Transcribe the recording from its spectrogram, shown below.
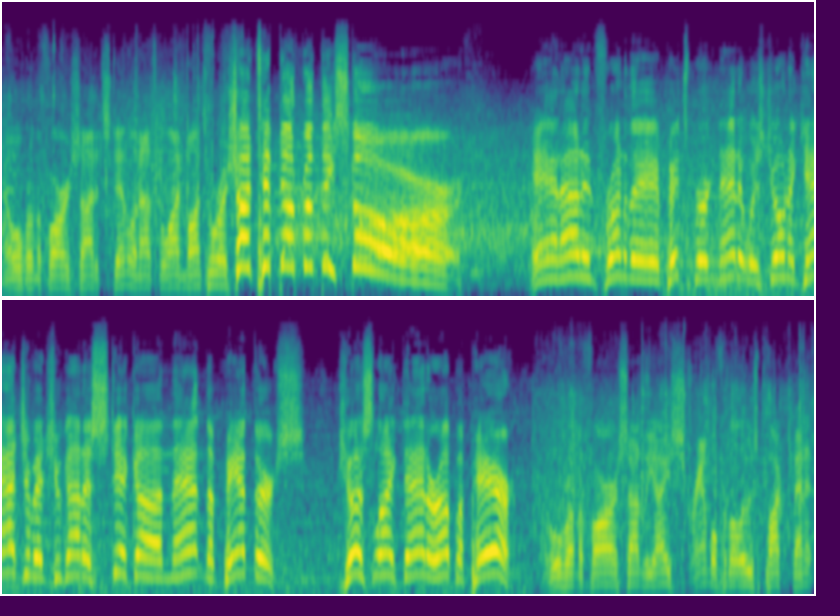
Now over on the far side, it's Stenlund out to the line. Montour, a shot tipped out front. They score! And out in front of the Pittsburgh net, it was Jonah Gadjovich who got a stick on that. The Panthers, just like that, are up a pair. Over on the far side of the ice, scramble for the loose puck. Bennett,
